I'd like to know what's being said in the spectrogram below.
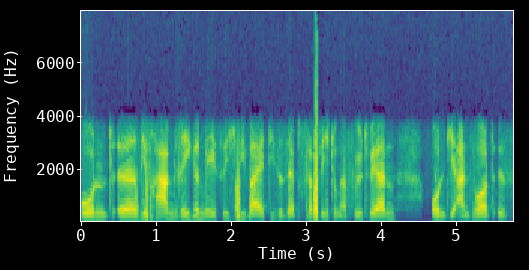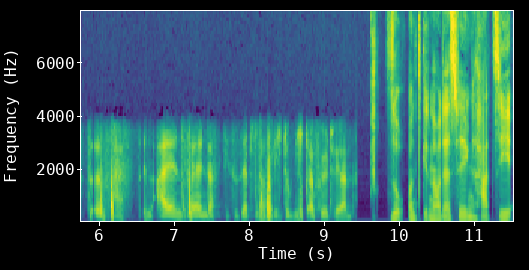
Und äh, wir fragen regelmäßig, wie weit diese Selbstverpflichtungen erfüllt werden. Und die Antwort ist äh, fast in allen Fällen, dass diese Selbstverpflichtungen nicht erfüllt werden. So, und genau deswegen hat sie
